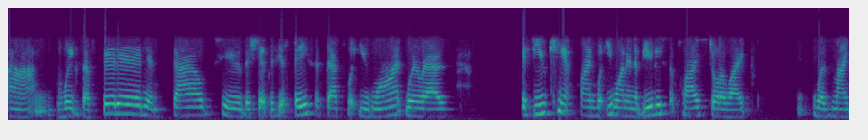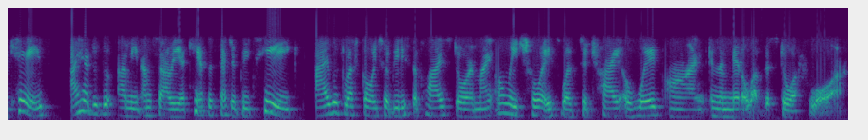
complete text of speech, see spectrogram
Um, wigs are fitted and styled to the shape of your face if that's what you want. Whereas if you can't find what you want in a beauty supply store, like was my case, I had to go, I mean, I'm sorry, a cancer center boutique. I was left going to a beauty supply store, and my only choice was to try a wig on in the middle of the store floor.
